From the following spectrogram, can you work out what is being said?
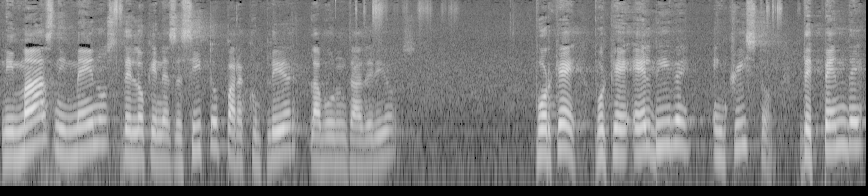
ni más ni menos de lo que necesito para cumplir la voluntad de Dios. ¿Por qué? Porque Él vive en Cristo depende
